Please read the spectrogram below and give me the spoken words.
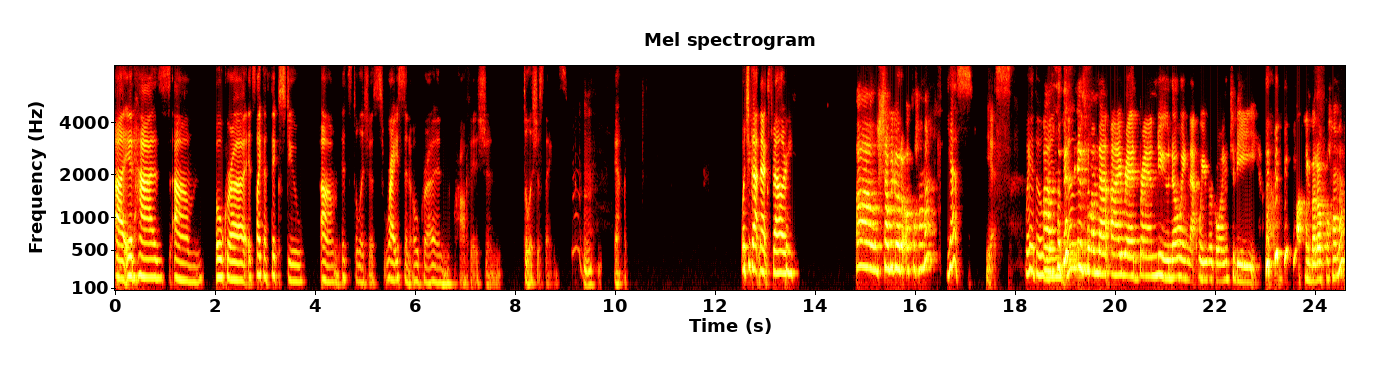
uh, it has um, okra. It's like a thick stew. Um, it's delicious. Rice and okra and crawfish and delicious things. Hmm. Yeah. What you got next, Valerie? Oh, shall we go to Oklahoma? Yes. Yes. Where the uh, so this is one that I read brand new, knowing that we were going to be um, talking about Oklahoma.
